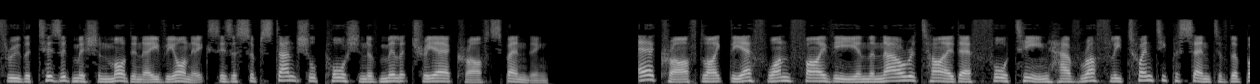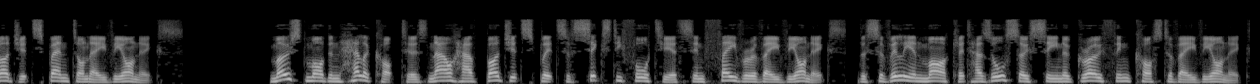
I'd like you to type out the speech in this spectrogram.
through the Tizard mission Modern avionics is a substantial portion of military aircraft spending. Aircraft like the F-15E and the now-retired F-14 have roughly 20% of the budget spent on avionics. Most modern helicopters now have budget splits of 60-40ths in favor of avionics. The civilian market has also seen a growth in cost of avionics.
